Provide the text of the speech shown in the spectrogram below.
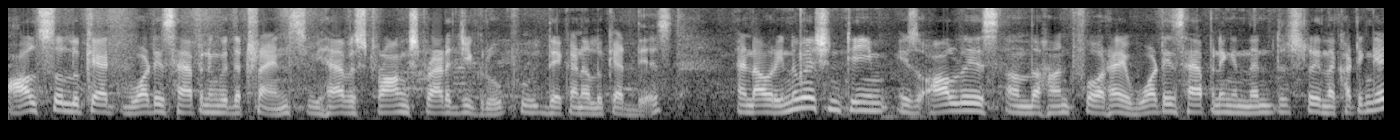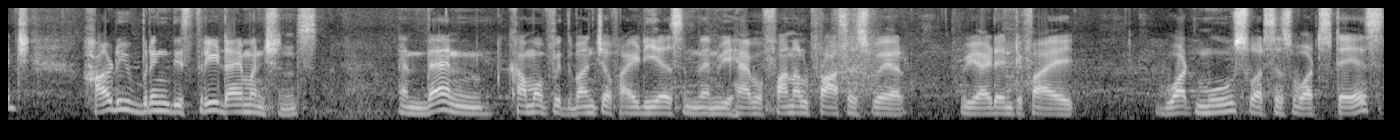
also look at what is happening with the trends. We have a strong strategy group who they kind of look at this. And our innovation team is always on the hunt for, hey, what is happening in the industry, in the cutting edge? How do you bring these three dimensions and then come up with a bunch of ideas and then we have a funnel process where we identify what moves versus what stays,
